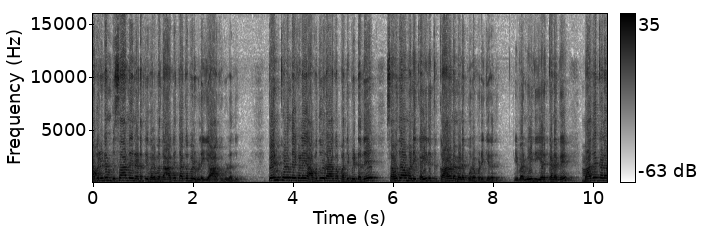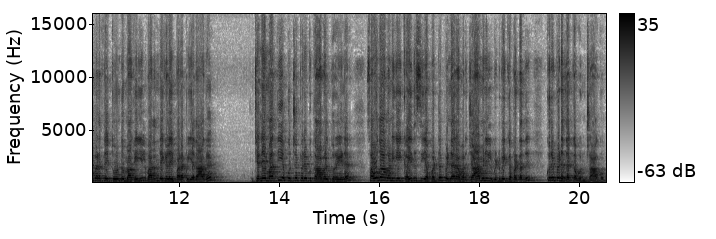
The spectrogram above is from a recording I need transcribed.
அவரிடம் விசாரணை நடத்தி வருவதாக தகவல் வெளியாகியுள்ளது பெண் குழந்தைகளை அவதூறாக பதிவிட்டதே சௌதாமணி கைதுக்கு காரணம் என கூறப்படுகிறது. இவர் மீது ஏற்கனவே மத கலவரத்தை தூண்டும் வகையில் வதந்திகளை பரப்பியதாக சென்னை மத்திய குற்றப்பிரிவு காவல்துறையினர் சௌதாமணியை கைது செய்யப்பட்டு பின்னர் அவர் ஜாமீனில் விடுவிக்கப்பட்டது குறிப்பிடத்தக்க ஒன்றாகும்.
